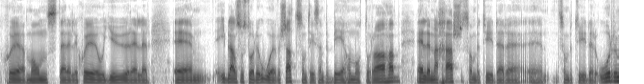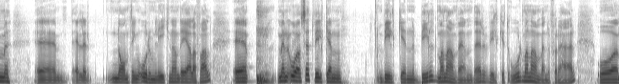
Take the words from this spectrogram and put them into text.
sjömonster eller sjöodjur eller eh, ibland så står det oöversatt som till exempel Behemot och Rahab eller Nachash som betyder, eh, eh, som betyder orm eh, eller någonting ormliknande i alla fall. Eh, men oavsett vilken vilken bild man använder, vilket ord man använder för det här. Och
